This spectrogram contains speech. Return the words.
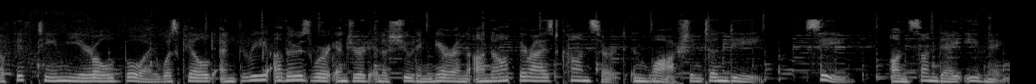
a 15-year-old boy was killed and three others were injured in a shooting near an unauthorized concert in Washington, D.C. On Sunday evening,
